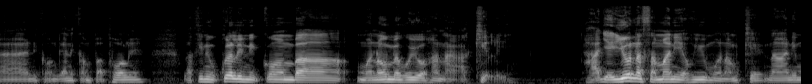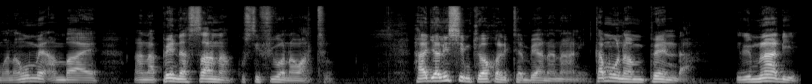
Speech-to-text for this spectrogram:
uh, nikaongea nikampa pole. Lakini ukweli ni kwamba mwanaume huyo hana akili. Hajaiona thamani ya huyu mwanamke na ni mwanaume ambaye anapenda sana kusifiwa na watu. Hajalishi mke wako alitembea na nani. Kama unampenda ili mradi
